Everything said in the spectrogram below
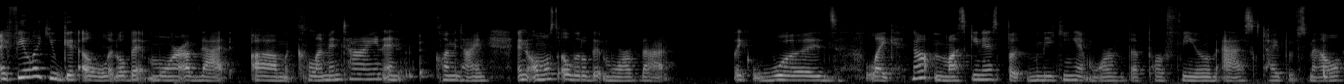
I feel like you get a little bit more of that um, clementine and clementine and almost a little bit more of that like woods, like not muskiness, but making it more of the perfume-esque type of smell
